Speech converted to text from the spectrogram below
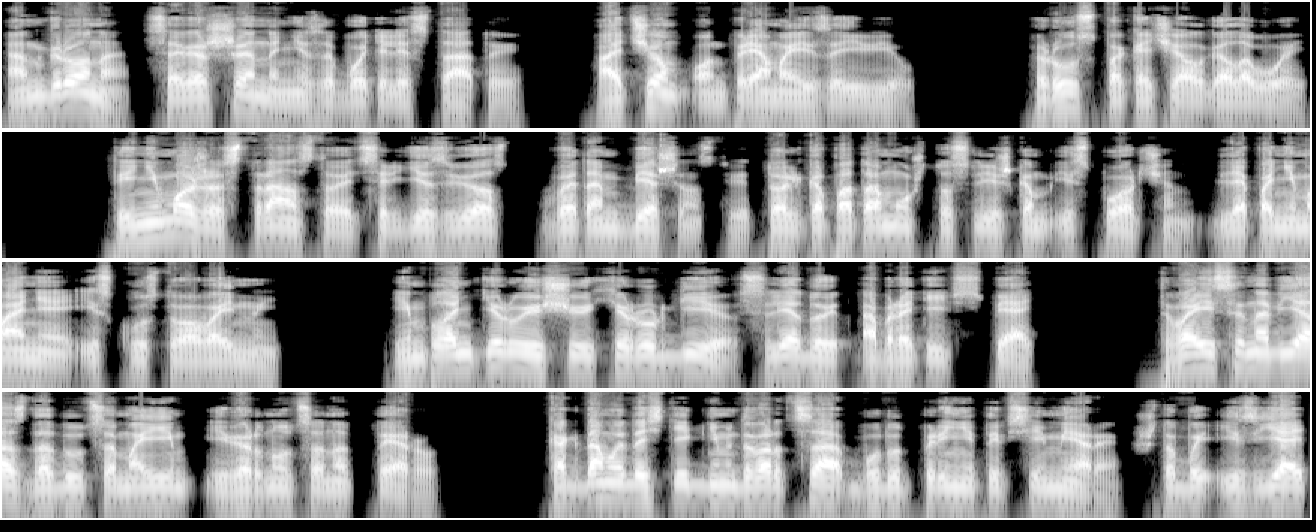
Ангрона совершенно не заботили статуи, о чем он прямо и заявил. Рус покачал головой. «Ты не можешь странствовать среди звезд в этом бешенстве только потому, что слишком испорчен для понимания искусства войны. Имплантирующую хирургию следует обратить вспять. Твои сыновья сдадутся моим и вернутся на Терру. Когда мы достигнем дворца, будут приняты все меры, чтобы изъять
